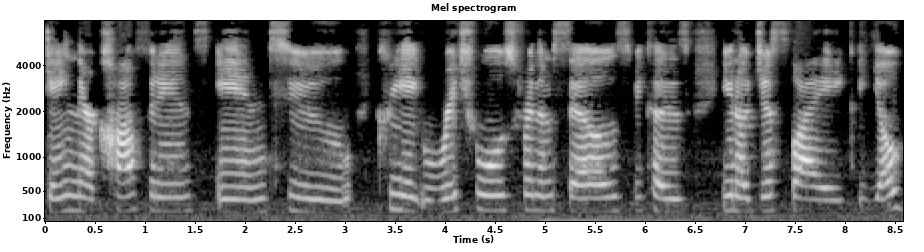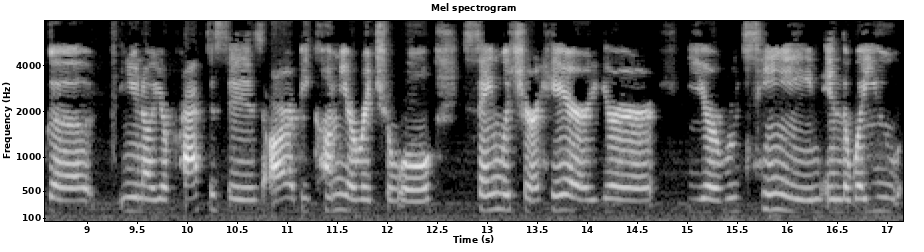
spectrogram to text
gain their confidence and to create rituals for themselves because you know just like yoga you know your practices are become your ritual same with your hair your your routine and the way you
